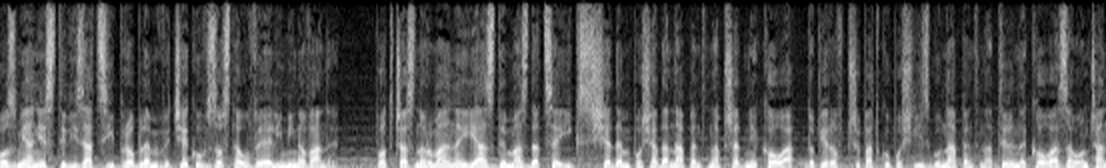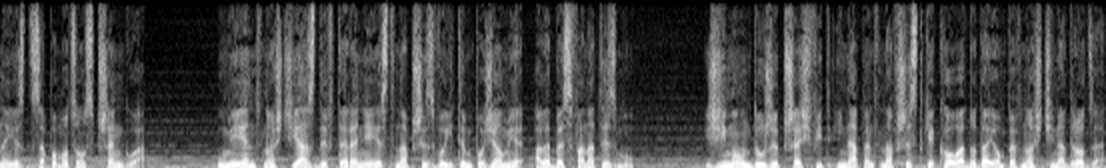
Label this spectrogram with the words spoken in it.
Po zmianie stylizacji problem wycieków został wyeliminowany. Podczas normalnej jazdy Mazda CX-7 posiada napęd na przednie koła, dopiero w przypadku poślizgu napęd na tylne koła załączany jest za pomocą sprzęgła. Umiejętność jazdy w terenie jest na przyzwoitym poziomie, ale bez fanatyzmu. Zimą duży prześwit i napęd na wszystkie koła dodają pewności na drodze.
